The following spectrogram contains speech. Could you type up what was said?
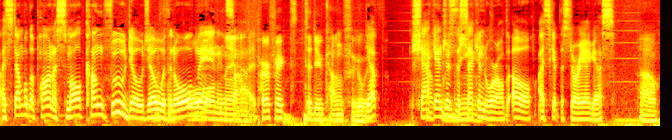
I stumbled upon a small kung fu dojo with an old, man Old inside. Perfect to do kung fu. With. Yep. Shaq How enters the convenient. second world. Oh, I skipped the story, I guess. Oh,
